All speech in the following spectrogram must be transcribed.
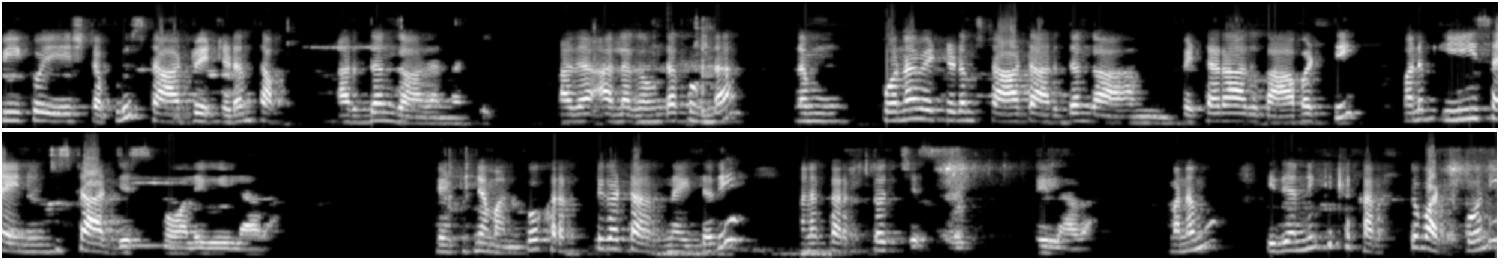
పీకో వేసేటప్పుడు స్టార్ట్ పెట్టడం తప్పు. అర్థం కాదన్నట్టు. అది అలాగా ఉండకుండా మనం కొనబెట్టడం స్టార్ట్ అర్థం కా పెట్టరాదు కాబట్టి మనం ఈ సైడ్ నుంచి స్టార్ట్ చేసుకోవాలి ఇవి పెట్టినాం అనుకో కరెక్ట్గా టర్న్ అవుతుంది మనకు కరెక్ట్ వచ్చేస్తుంది ఇలాగా మనము ఇదన్నీ ఇట్లా కరెక్ట్ పట్టుకొని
